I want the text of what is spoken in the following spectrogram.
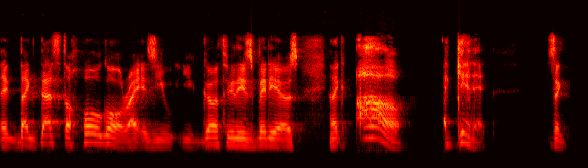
like that's the whole goal right is you you go through these videos like oh i get it it's like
